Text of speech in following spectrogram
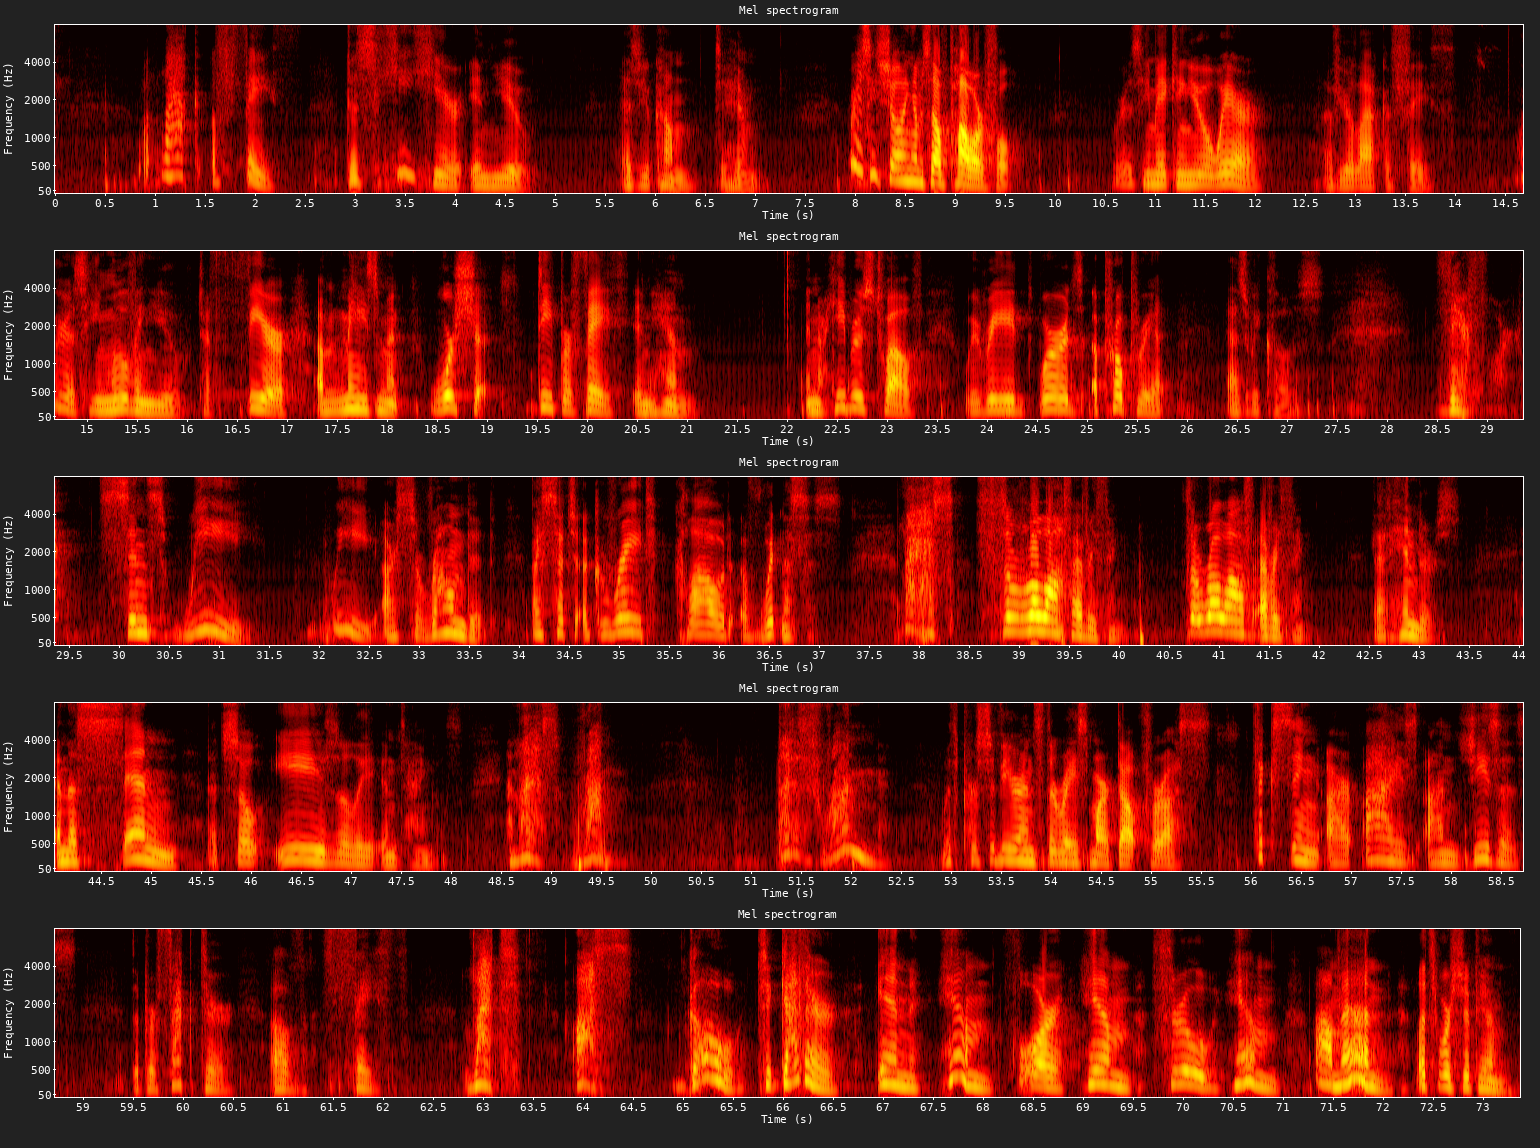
What lack of faith does he hear in you as you come to him? Where is he showing himself powerful? Where is he making you aware of your lack of faith? Where is He moving you to fear, amazement, worship, deeper faith in Him? In Hebrews 12, we read words appropriate as we close. Therefore, since we, we are surrounded by such a great cloud of witnesses, let us throw off everything, throw off everything that hinders and the sin that so easily entangles. And let us run. Let us run with perseverance the race marked out for us, fixing our eyes on Jesus, the perfecter of faith. Let us go together in Him, for Him, through Him. Amen. Let's worship Him.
